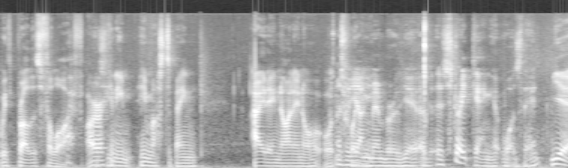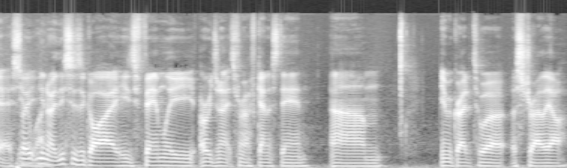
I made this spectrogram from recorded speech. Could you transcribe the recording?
with Brothers for Life. I reckon he, he must have been 18, 19 or, or As 20. a young member of yeah, of a street gang, it was then. Yeah, so you know, this is a guy. His family originates from Afghanistan. Um, immigrated to uh, Australia.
